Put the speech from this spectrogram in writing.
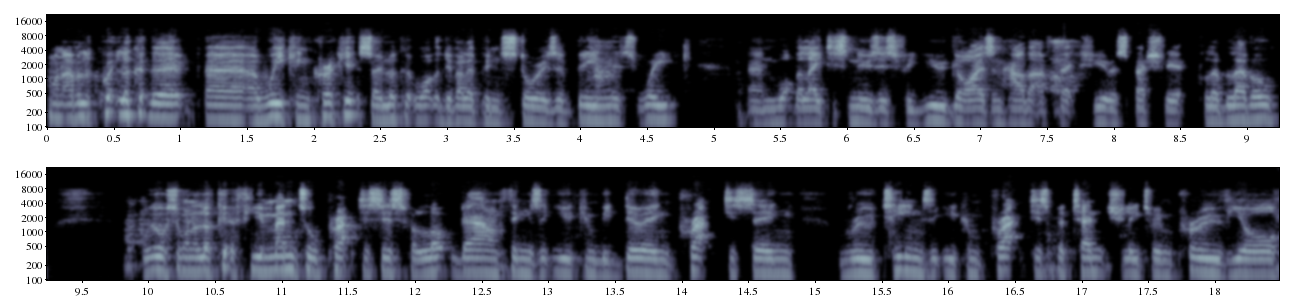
I want to have a quick look at the uh, a week in cricket. So look at what the developing stories have been this week and what the latest news is for you guys and how that affects you, especially at club level. We also want to look at a few mental practices for lockdown, things that you can be doing, practicing, routines that you can practice potentially to improve your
